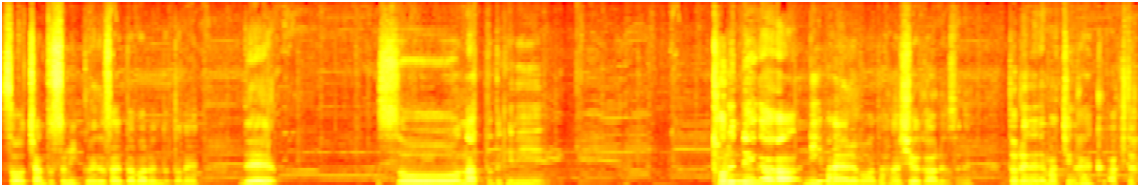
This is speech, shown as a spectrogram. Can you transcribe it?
そう、ちゃんと隅っこに出されたバルーンだとね。で、そうなった時に、トルネが2枚あればまた話が変わるんですよね。トルネでマッチング早く、あ、来た。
